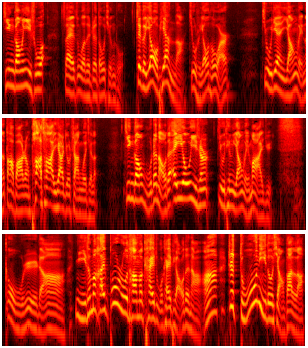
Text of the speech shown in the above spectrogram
金刚一说，在座的这都清楚，这个药骗子就是摇头丸。就见杨伟那大巴掌啪嚓一下就扇过去了，金刚捂着脑袋哎呦一声，就听杨伟骂一句：“够日的啊！你他妈还不如他们开赌开嫖的呢！啊，这赌你都想犯了，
